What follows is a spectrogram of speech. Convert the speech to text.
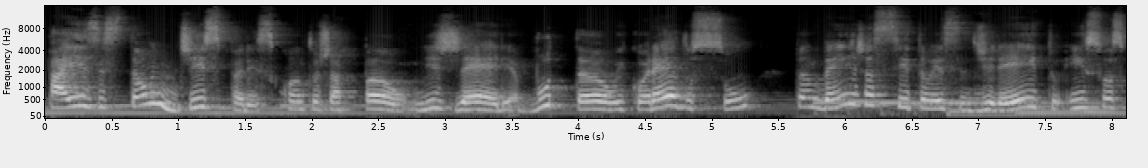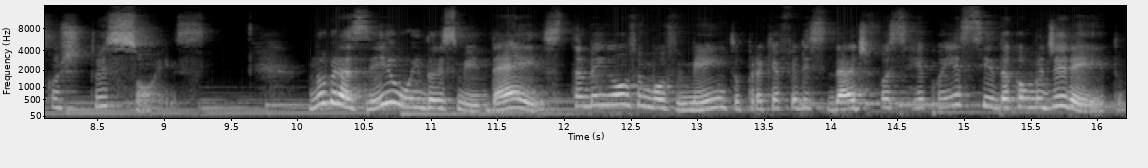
Países tão díspares quanto Japão, Nigéria, Butão e Coreia do Sul também já citam esse direito em suas constituições. No Brasil, em 2010, também houve um movimento para que a felicidade fosse reconhecida como direito,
